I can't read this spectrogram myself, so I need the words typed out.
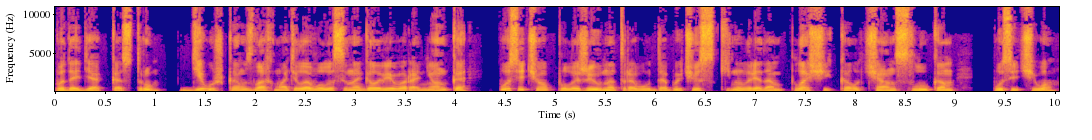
Подойдя к костру, девушка взлохматила волосы на голове вороненка после чего, положив на траву добычу, скинул рядом плащ и колчан с луком, после чего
